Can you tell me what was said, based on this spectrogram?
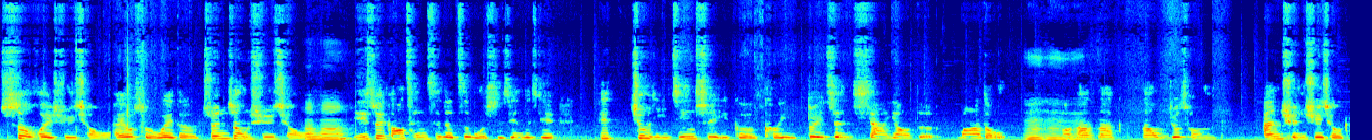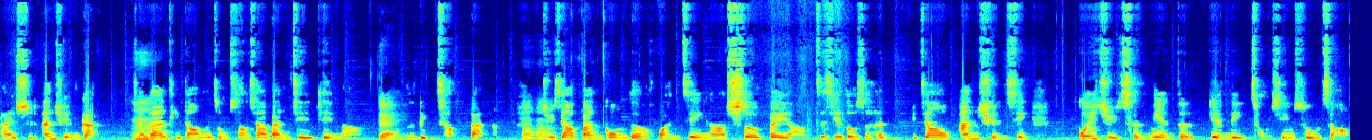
社会需求，还有所谓的尊重需求，嗯哼，以及最高层次的自我实现，这些，这就已经是一个可以对症下药的 model。嗯嗯，好，那那那我们就从安全需求开始，安全感。像刚才提到那种上下班接近啊，对，我们的临场感啊，嗯、居家办公的环境啊、设备啊，这些都是很比较安全性、规矩层面的便利、重新塑造。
